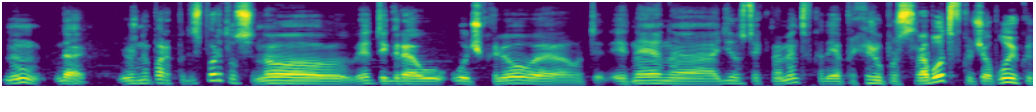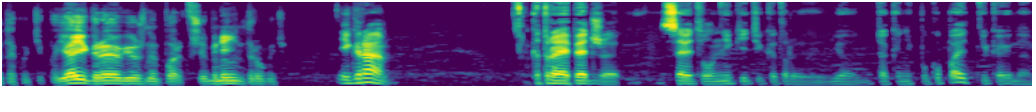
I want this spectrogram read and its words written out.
Ну, да, Южный парк подиспортился, но эта игра очень клевая. Вот, это, наверное, один из таких моментов, когда я прихожу просто с работы, включал плойку и такой, типа, я играю в Южный парк, все, меня не трогать. Игра, которую я, опять же, советовал Никите, который ее так и не покупает никогда,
